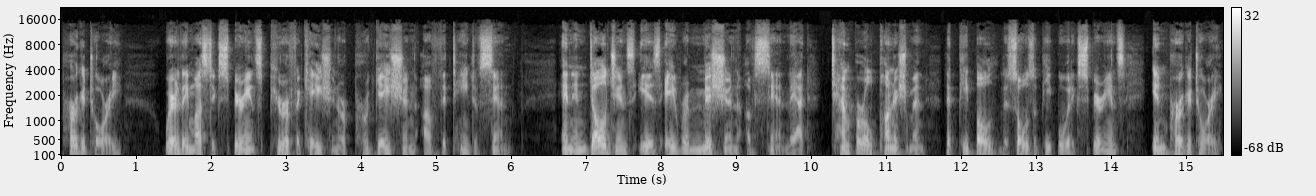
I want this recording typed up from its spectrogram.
purgatory, where they must experience purification or purgation of the taint of sin. An indulgence is a remission of sin, that temporal punishment that people, the souls of people, would experience in purgatory.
